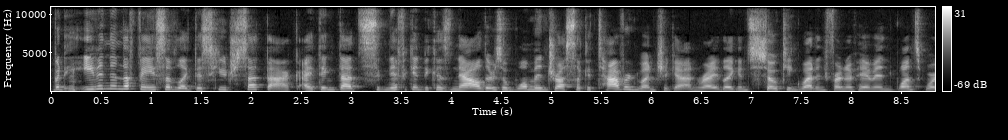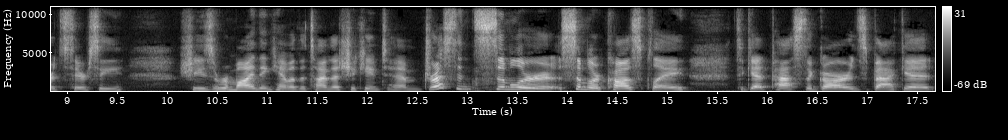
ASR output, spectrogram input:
But even in the face of like this huge setback, I think that's significant because now there's a woman dressed like a tavern wench again, right? Like and soaking wet in front of him, and once more it's Cersei. She's reminding him of the time that she came to him dressed in similar similar cosplay to get past the guards back at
